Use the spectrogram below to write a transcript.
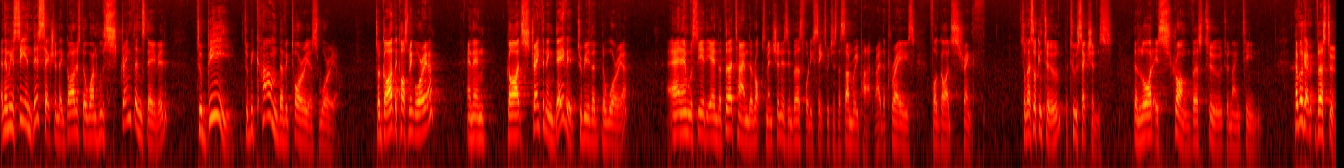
And then we see in this section that God is the one who strengthens David to be, to become the victorious warrior. So God, the cosmic warrior, and then God strengthening David to be the, the warrior. And then we'll see at the end, the third time the rock's mentioned is in verse 46, which is the summary part, right? The praise for God's strength. So let's look into the two sections. The Lord is strong, verse 2 to 19. Have a look at verse 2.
